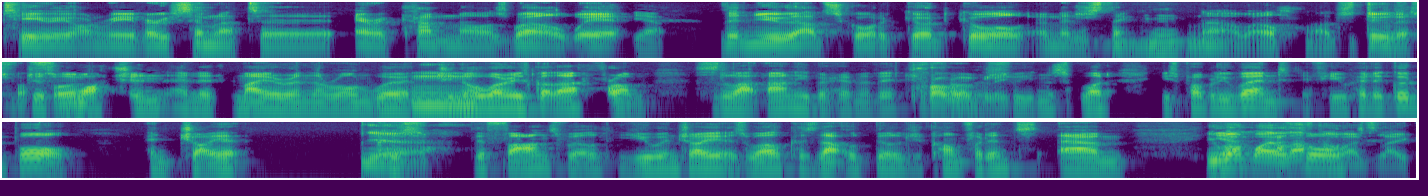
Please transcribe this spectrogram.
Thierry Henry, very similar to Eric Cantona as well, where Yeah. They knew they'd scored a good goal and they're just thinking, no, well, I'll just do this for just fun. watching and admiring their own work. Do you know where he's got that from? Zlatan Ibrahimovic from Probably. the Sweden squad. He's probably went, if you hit a good ball, enjoy it. because yeah. the fans will. You enjoy it as well because that'll build your confidence. Um, You yeah, went wild thought- afterwards, like.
